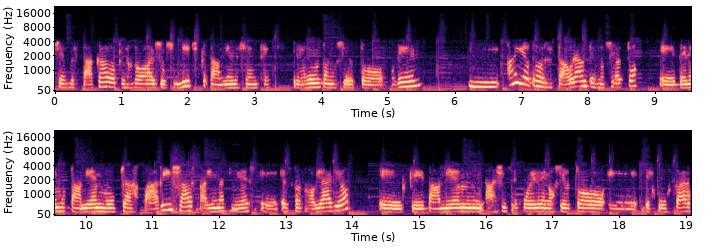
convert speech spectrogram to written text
chef destacado que es Roald Susulich, que también la gente pregunta, ¿no es cierto?, por él. Y hay otros restaurantes, ¿no es cierto? Eh, tenemos también muchas parrillas, hay una que es eh, el ferroviario, eh, que también allí se puede, ¿no es cierto?, eh, degustar,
